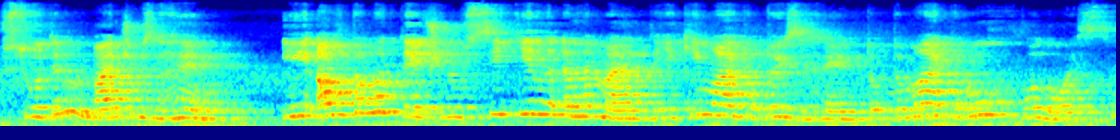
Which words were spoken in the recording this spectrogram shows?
Всюди ми бачимо згин. І автоматично всі ті елементи, які мають той згин, тобто мають рух волосся,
